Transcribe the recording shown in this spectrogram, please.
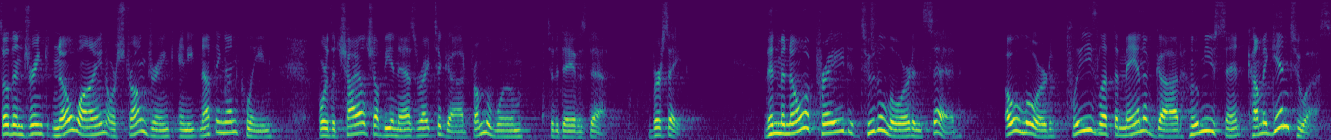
So then drink no wine or strong drink, and eat nothing unclean, for the child shall be a Nazarite to God from the womb to the day of his death. Verse 8 Then Manoah prayed to the Lord and said, O Lord, please let the man of God whom you sent come again to us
